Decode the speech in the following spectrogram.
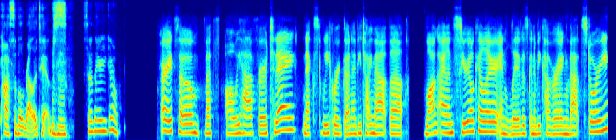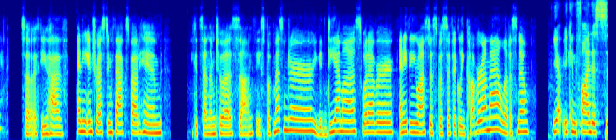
possible relatives. Mhm. So there you go. All right, so that's all we have for today. Next week, we're going to be talking about the Long Island serial killer, and Liv is going to be covering that story. So if you have any interesting facts about him, you could send them to us on Facebook Messenger, you could DM us, whatever. Anything you want us to specifically cover on that, let us know. Yep, you can find us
